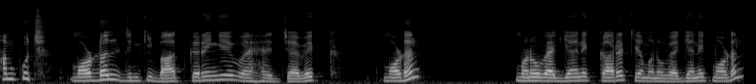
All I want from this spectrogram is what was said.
हम कुछ मॉडल जिनकी बात करेंगे, वह है जैविक मॉडल, मनोवैज्ञानिक कारक या मनोवैज्ञानिक मॉडल,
